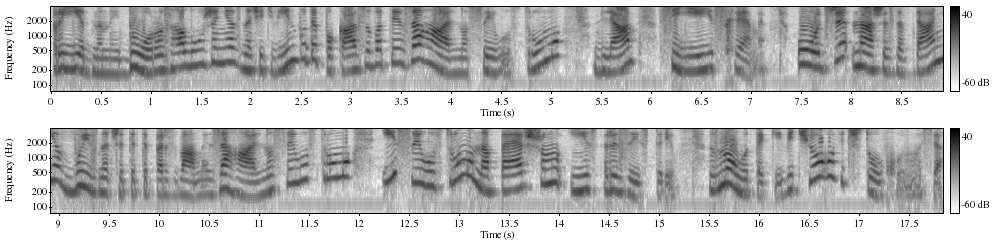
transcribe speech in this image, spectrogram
приєднаний до розгалуження, значить він буде показувати загальну силу струму для всієї схеми. Отже, наше завдання визначити тепер з вами загальну силу струму і силу струму на першому із резисторів. Знову таки, від чого відштовхуємося?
